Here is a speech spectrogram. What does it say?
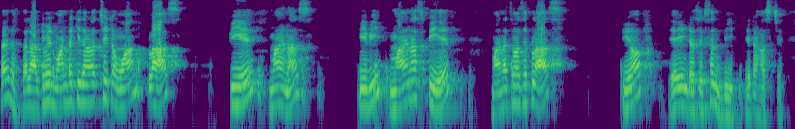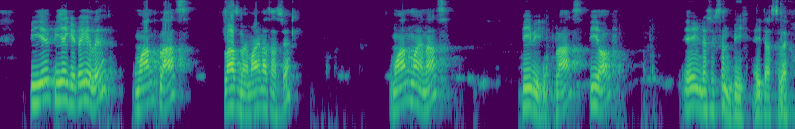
তাই তো? তাহলে আলটিমেট মানটা কি দাঁড়াচ্ছে? এটা one plus P A minus PB minus P A minus মাসে plus P of A intersection B এটা আসছে। পি এ পি এ কেটে গেলে ওয়ান প্লাস প্লাস নয় মাইনাস আছে one minus PB plus P of A intersection B এইটা আসছে দেখো।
